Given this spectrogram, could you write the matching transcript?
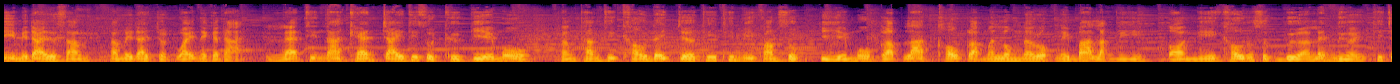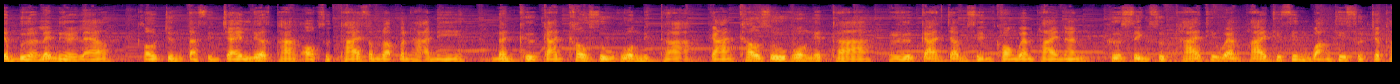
นี่ไม่ได้ด้วยซ้ำถ้าไม่ได้จดไว้ในกระดาษ และที่น่าแค้นใจที่สุดคือกิเอโม ทั้งทั้งๆที่เขาได้เจอที่ที่มีความสุข กิเยโมกลับลากเขากลับมาลงนรกในบ้านหลังนี้ ตอนนี้เขารู้สึกเบื่อและเหนื่อยที่จะเบื่อและเหนื่อยแล้ว เขาจึงตัดสินใจเลือกทางออกสุดท้ายสำหรับปัญหานี้ นั่นคือการเข้าสู่ห้วงนิทรา การเข้าสู่ห้วงนิทรา หรือการจำศีลของแวมไพร์นั้นคือสิ่งสุดท้ายที่แวมไพร์ที่สิ้นหวังที่สุดจะท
